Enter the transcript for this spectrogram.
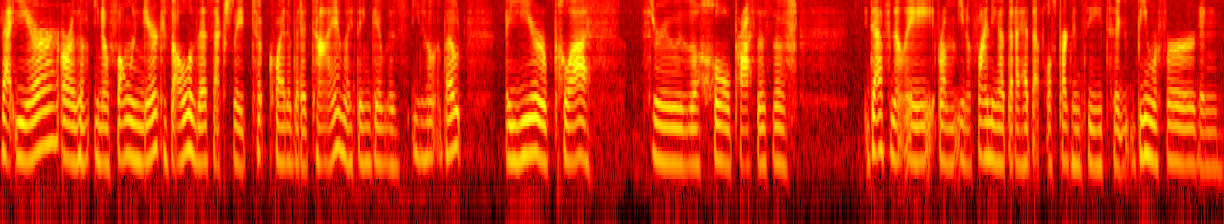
that year or the you know following year because all of this actually took quite a bit of time. I think it was you know about a year plus through the whole process of definitely from you know finding out that I had that false pregnancy to being referred and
